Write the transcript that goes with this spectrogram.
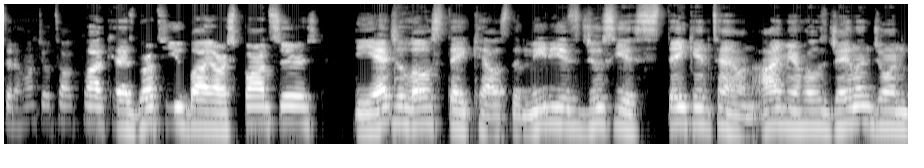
to the Honcho Talk podcast brought to you by our sponsors, D'Angelo Steakhouse, the meatiest, juiciest steak in town. I'm your host, Jalen, joined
